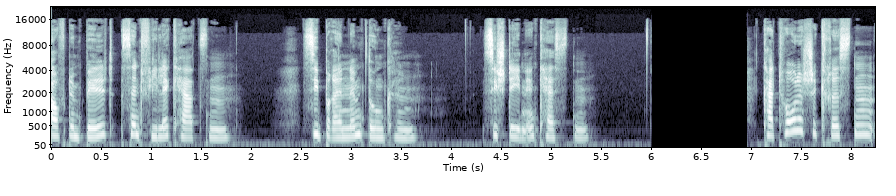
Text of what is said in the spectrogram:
Auf dem Bild sind viele Kerzen. Sie brennen im Dunkeln. Sie stehen in Kästen. Katholische Christen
